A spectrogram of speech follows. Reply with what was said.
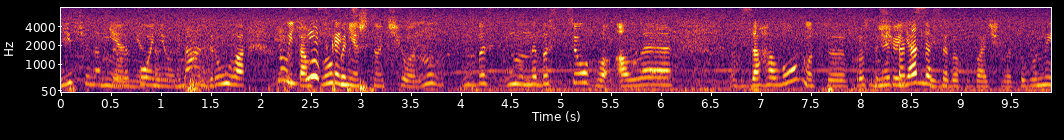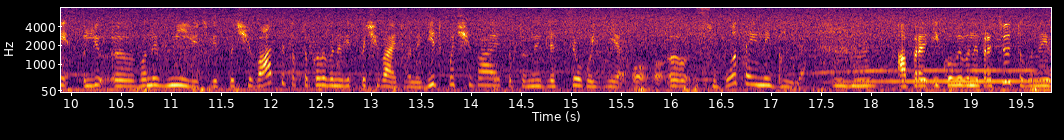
дівчина в Ні, ні, телефоні, так одна, друга. Ну, там є, хлопець. звісно, що. Ну, без, ну, не без цього, але взагалом, от е, просто Не що я для себе побачила, то вони, е, вони вміють відпочивати. Тобто, коли вони відпочивають, вони відпочивають. Тобто, в них для цього є о, о, о, субота і неділя. Угу. А і коли вони працюють, то вони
